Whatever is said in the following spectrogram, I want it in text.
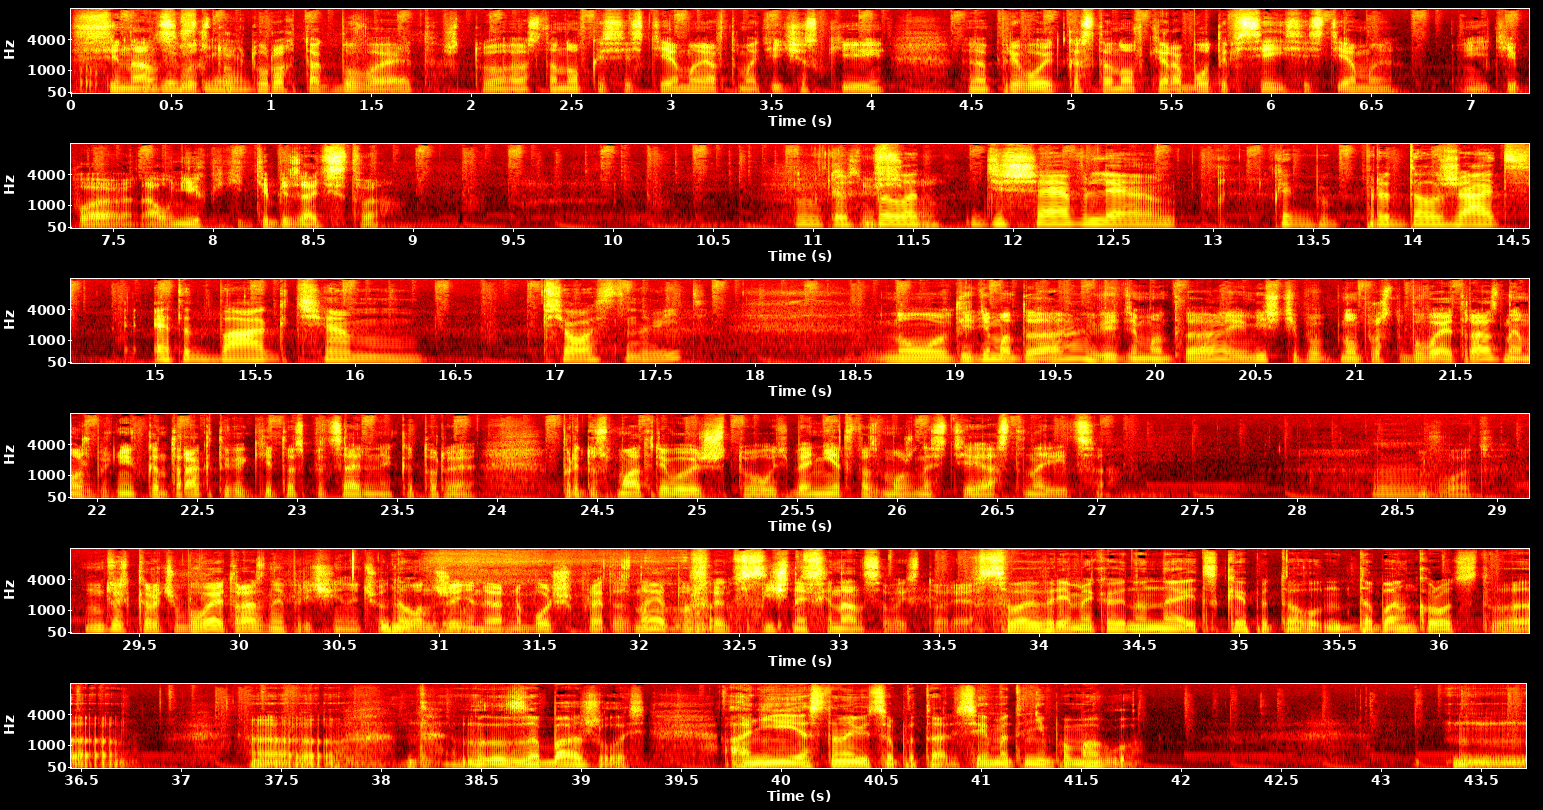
В финансовых Если... структурах так бывает, что остановка системы автоматически э, приводит к остановке работы всей системы, и типа, а у них какие-то обязательства. Ну, то есть и было все. дешевле как бы продолжать этот баг, чем все остановить? Ну, видимо, да, видимо, да. И видишь, типа, ну, просто бывает разное. Может быть, у них контракты какие-то специальные, которые предусматривают, что у тебя нет возможности остановиться. Mm. Вот. Ну, то есть, короче, бывают разные причины. Ну, он, Женя, наверное, больше про это знает, потому что это типичная финансовая история. В свое время, когда Knights Capital до банкротства э, забажилось, они и остановиться пытались, им это не помогло.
